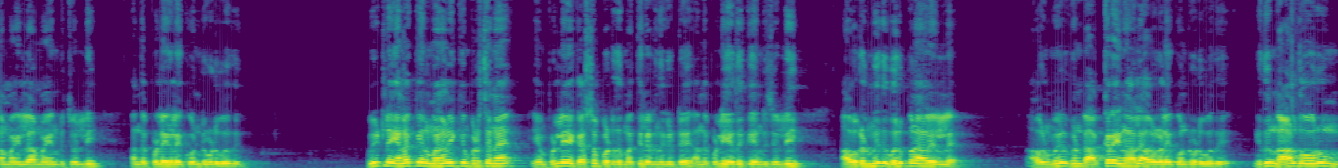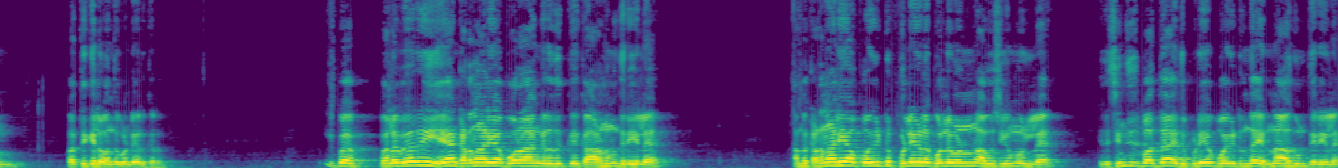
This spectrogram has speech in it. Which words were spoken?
நம்ம இல்லாமல் என்று சொல்லி அந்த பிள்ளைகளை கொன்று விடுவது. வீட்டில் எனக்கு என் மனைவிக்கும் பிரச்சனை என் பிள்ளையை கஷ்டப்படுது மத்தியில் இருந்துக்கிட்டு அந்த பிள்ளை எதுக்கு என்று சொல்லி அவர்கள் மீது வெறுப்பினால இல்லை. அவர் மேல் கொண்ட அக்கறையினாலே அவர்களை கொண்டு விடுவது இது நாள்தோறும் பத்திரிகையில் வந்து கொண்டே இருக்கிறது. இப்போ பல பேர் ஏன் கடனாளியாக போகிறாங்கிறதுக்கு காரணமும் தெரியல. அந்த கடனாளியாக போயிட்டு பிள்ளைகளை கொல்ல வேணும்னு அவசியமும் இல்லை. இது சிந்திச்சு பார்த்தா இது இப்படியே போய்கிட்டு இருந்தால் என்ன ஆகும்னு தெரியல.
